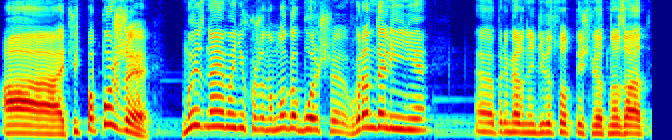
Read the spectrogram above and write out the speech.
А чуть попозже мы знаем о них уже намного больше. В Грандолине примерно 900 тысяч лет назад,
